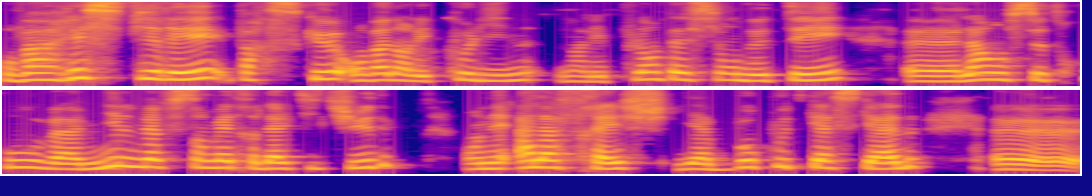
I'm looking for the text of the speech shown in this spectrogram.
on va respirer parce qu'on va dans les collines, dans les plantations de thé. Euh, là, on se trouve à 1900 mètres d'altitude. On est à la fraîche, il y a beaucoup de cascades. Euh,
